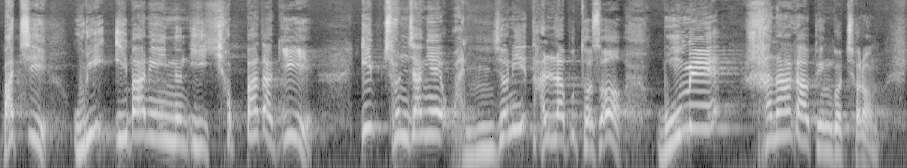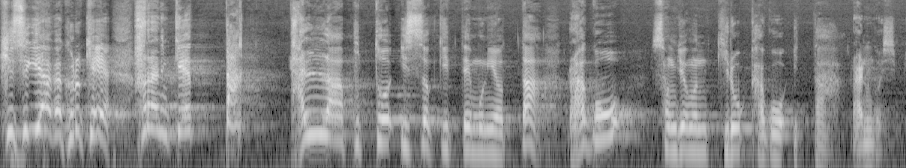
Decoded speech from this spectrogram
마치 우리 입안에 있는 이 혓바닥이 입 천장에 완전히 달라붙어서 몸에 하나가 된 것처럼 히스기야가 그렇게 하나님께 딱 달라붙어 있었기 때문이었다라고 성경은 기록하고 있다라는 것입니다.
